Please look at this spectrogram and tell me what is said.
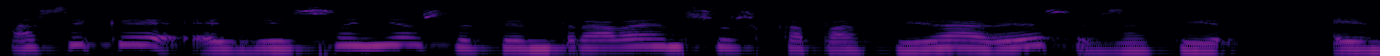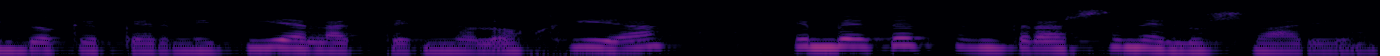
Así que el diseño se centraba en sus capacidades, es decir, en lo que permitía la tecnología, en vez de centrarse en el usuario.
